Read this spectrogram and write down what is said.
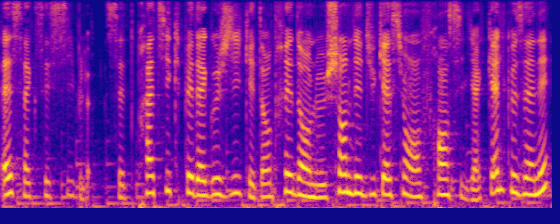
est-ce accessible? Cette pratique pédagogique est entrée dans le champ de l'éducation en France il y a quelques années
